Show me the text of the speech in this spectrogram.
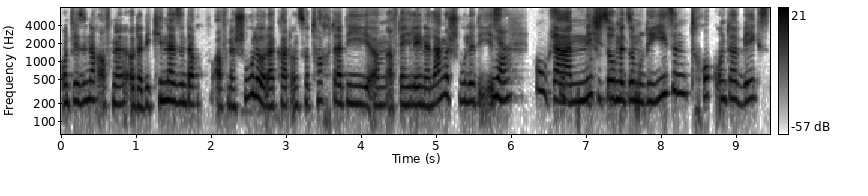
Und wir sind auch auf einer, oder die Kinder sind auch auf einer Schule oder gerade unsere Tochter, die ähm, auf der Helene Lange Schule, die ist ja. oh, da nicht so mit so einem Riesendruck unterwegs.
